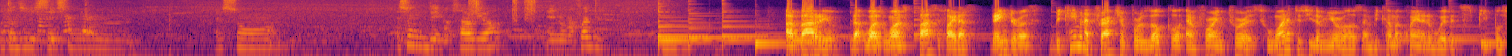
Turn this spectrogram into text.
Entonces es un... Es un Es un dinosaurio en una fuente. A barrio that was once classified as dangerous became an attraction for local and foreign tourists who wanted to see the murals and become acquainted with its people's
